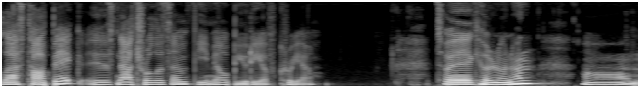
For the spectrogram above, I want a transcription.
Last topic is naturalism, female beauty of Korea. 저의 결론은 어,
